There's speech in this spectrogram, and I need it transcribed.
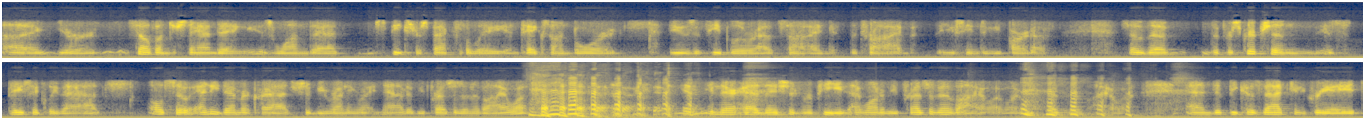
uh, your self understanding is one that speaks respectfully and takes on board views of people who are outside the tribe that you seem to be part of. So the the prescription is basically that. Also, any Democrat should be running right now to be president of Iowa. in, in, their head, they should repeat, "I want to be president of Iowa. I want to be president of Iowa," and because that can create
